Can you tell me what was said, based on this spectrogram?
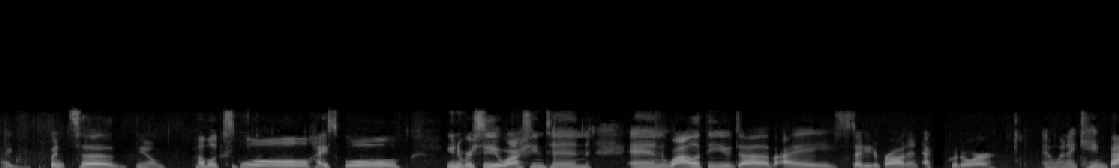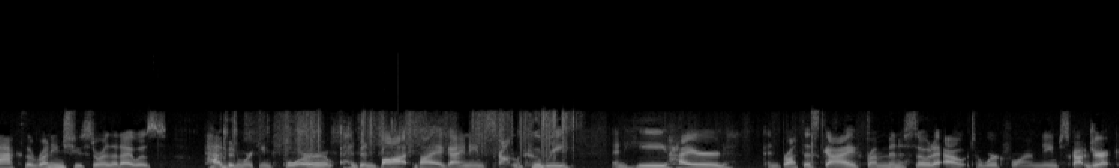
I went to, you know, public school, high school, University of Washington, and while at the UW, I studied abroad in Ecuador. And when I came back, the running shoe store that I was had been working for had been bought by a guy named Scott McCoubrey, and he hired and brought this guy from Minnesota out to work for him named Scott Jurek.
